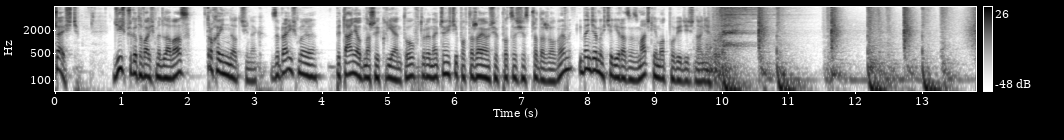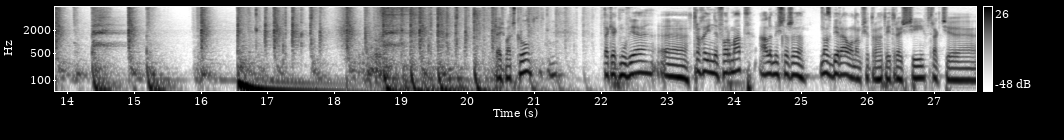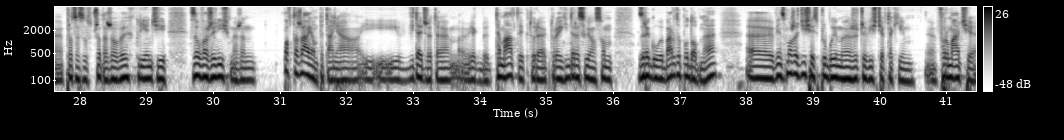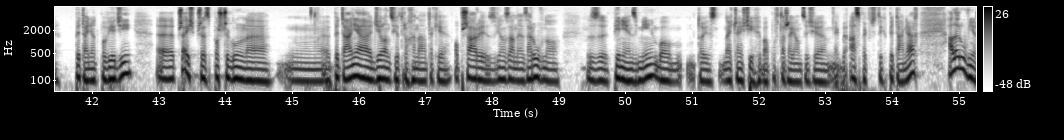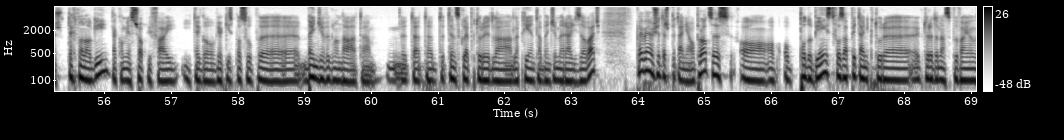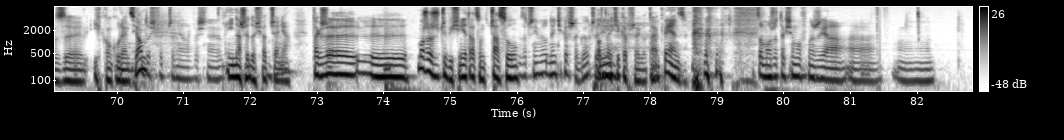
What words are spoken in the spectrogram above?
Cześć. Dziś przygotowaliśmy dla Was trochę inny odcinek. Zebraliśmy pytania od naszych klientów, które najczęściej powtarzają się w procesie sprzedażowym i będziemy chcieli razem z Maćkiem odpowiedzieć na nie. Cześć Maćku. Tak jak mówię, e, trochę inny format, ale myślę, że nazbierało nam się trochę tej treści w trakcie procesów sprzedażowych. Klienci zauważyliśmy, że powtarzają pytania i, widać, że te jakby tematy, które, które ich interesują, są z reguły bardzo podobne. E, więc może dzisiaj spróbujmy rzeczywiście w takim formacie pytań, odpowiedzi, e, przejść przez poszczególne mm, pytania, dzieląc je trochę na takie obszary związane zarówno z pieniędzmi, bo to jest najczęściej chyba powtarzający się jakby aspekt w tych pytaniach, ale również technologii, jaką jest Shopify i tego, w jaki sposób e, będzie wyglądała ta, ta, ta, ten sklep, który dla, dla klienta będziemy realizować. Pojawiają się też pytania o proces, o, o, o podobieństwo zapytań, które, które do nas spływają z ich konkurencją. No, doświadczenia właśnie. I nasze doświadczenia. Także yy, może rzeczywiście, nie tracąc czasu. Zacznijmy od najciekawszego, czyli. Od najciekawszego, tak. Pieniędzy. Co może tak się mówmy, że ja. E,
